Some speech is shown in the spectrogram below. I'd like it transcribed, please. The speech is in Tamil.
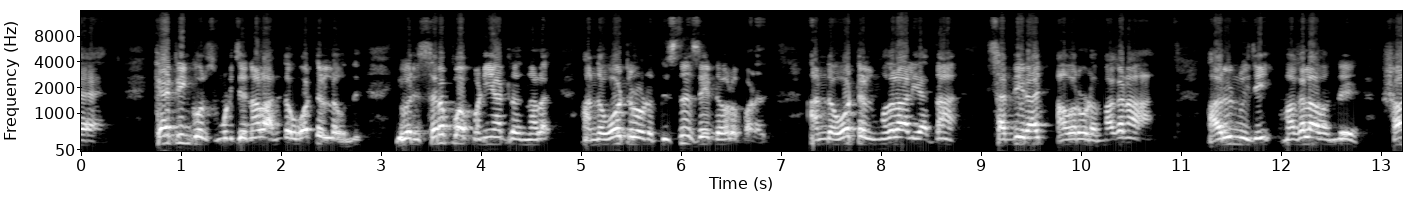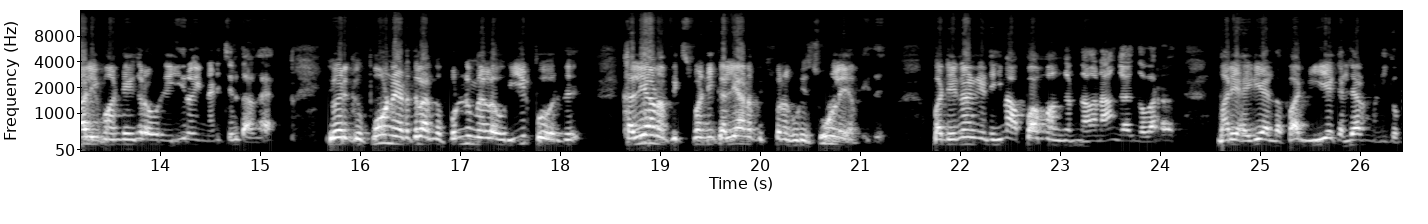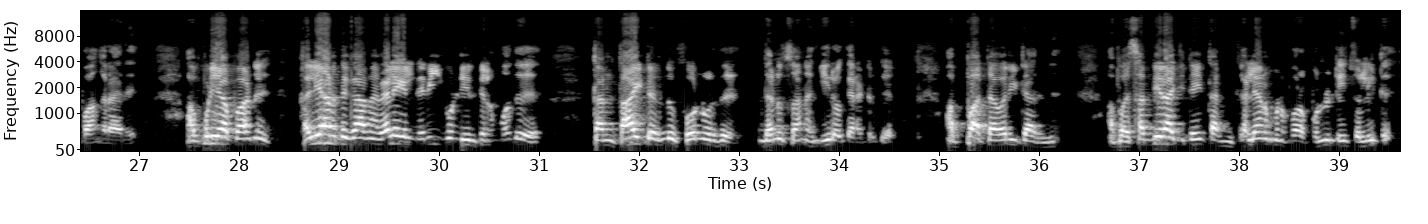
கேட்டரிங் கோர்ஸ் முடிச்சதுனால அந்த ஹோட்டல்ல வந்து இவர் சிறப்பா பணியாற்றுறதுனால அந்த ஹோட்டலோட பிஸ்னஸே டெவலப் ஆனது. அந்த ஹோட்டல் முதலாளியாக தான் சத்யராஜ் அவரோட மகனா அருண் விஜய் மகளா வந்து ஷாலி பாண்டேங்கிற ஒரு ஹீரோயின் நடிச்சிருக்காங்க. இவருக்கு போன இடத்துல அந்த பொண்ணு மேல ஒரு ஈர்ப்பு வருது. கல்யாணம் ஃபிக்ஸ் பண்ணி கல்யாணம் ஃபிக்ஸ் பண்ணக்கூடிய சூழ்நிலை அமையுது பட் என்னன்னு கேட்டீங்கன்னா அப்பா அம்மா அங்க இருந்தாங்க. நாங்க அங்க வர்ற மாதிரி ஐடியா இல்லப்பா நீயே கல்யாணம் பண்ணிக்கப்பாங்கிறாரு. அப்படியாப்பான்னு கல்யாணத்துக்கான வேலைகள் நெருங்கி கொண்டிருக்கிற போது தன் தாய்கிட்ட இருந்து ஃபோன் வருது. தனுஷான ஹீரோ கேரக்டருக்கு அப்பா தவறிட்டாருன்னு. அப்ப சத்யராஜ்கிட்டையும் தன் கல்யாணம் பண்ண போற பொண்ணுகிட்டையும் சொல்லிட்டு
